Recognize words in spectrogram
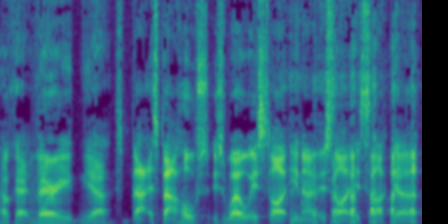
Okay, very yeah. It's about, it's about a horse. as well. It's like you know. It's like it's like a.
